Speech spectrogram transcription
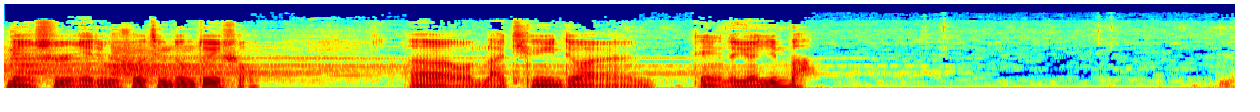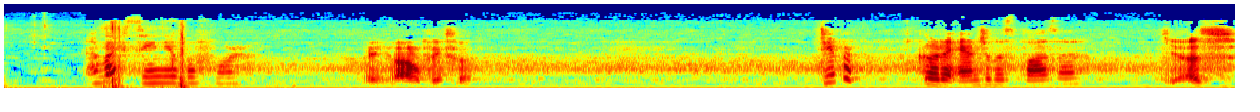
面试，也就是说竞争对手。呃，我们来听一段电影的原因吧。Have I seen you before? Me? I don't think so. Do you ever go to Angela's Plaza? Yes,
